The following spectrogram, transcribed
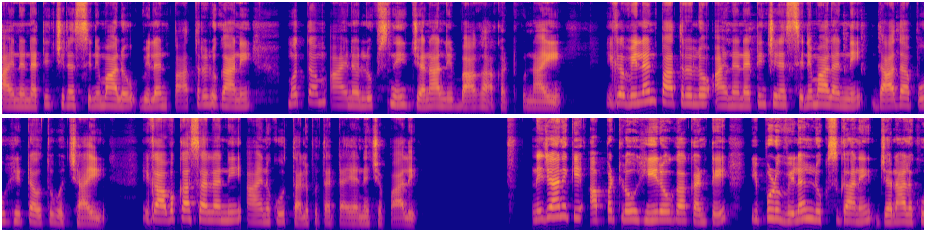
ఆయన నటించిన సినిమాలో విలన్ పాత్రలు కానీ మొత్తం ఆయన లుక్స్ని జనాల్ని బాగా ఆకట్టుకున్నాయి. ఇక విలన్ పాత్రలో ఆయన నటించిన సినిమాలన్నీ దాదాపు హిట్ అవుతూ వచ్చాయి. ఇక అవకాశాలన్నీ ఆయనకు తలుపు తట్టాయనే చెప్పాలి. నిజానికి అప్పట్లో హీరోగా కంటే ఇప్పుడు విలన్ లుక్స్ గానే జనాలకు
